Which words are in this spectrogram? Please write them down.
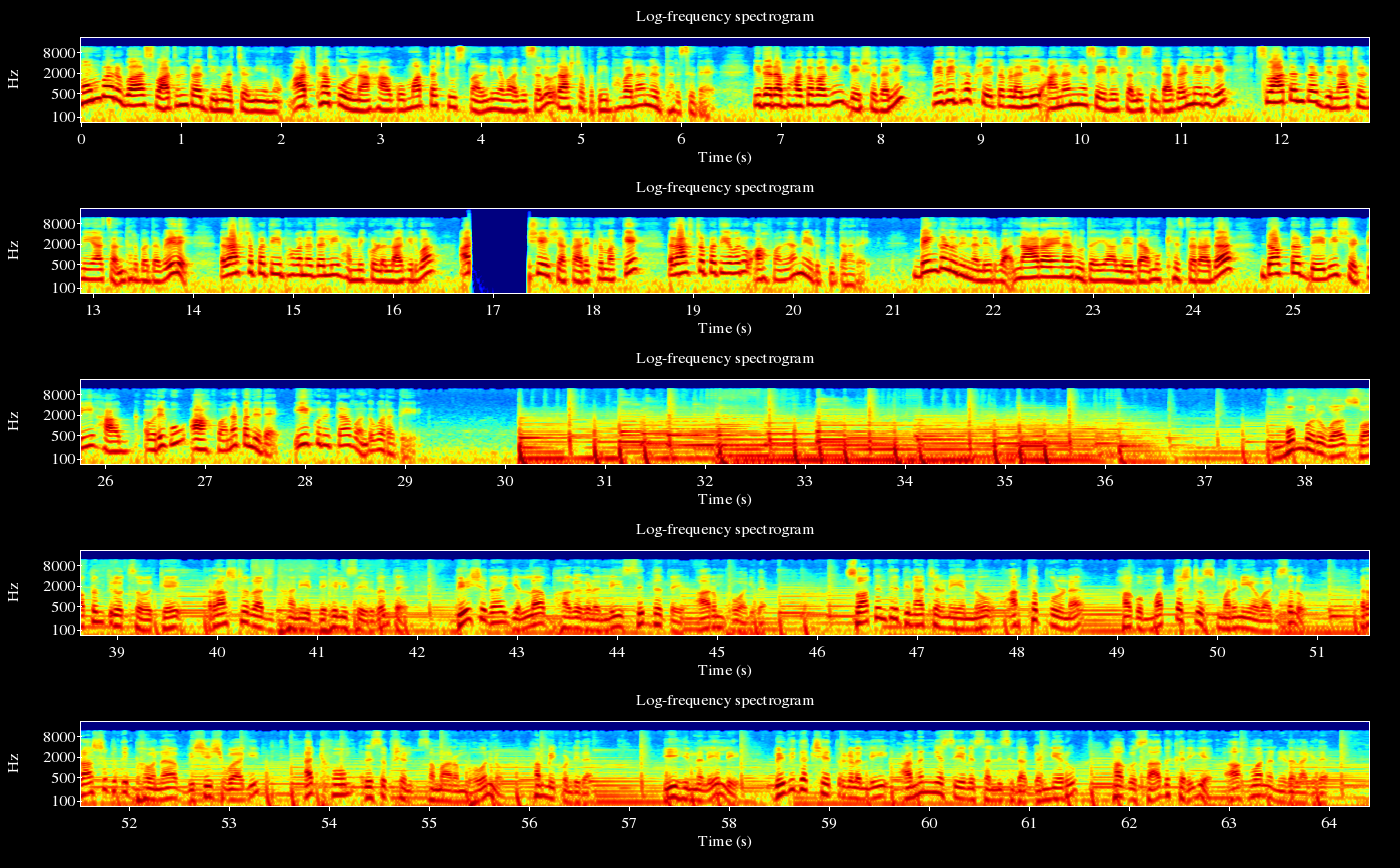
ಮುಂಬರುವ ಸ್ವಾತಂತ್ರ್ಯ ದಿನಾಚರಣೆಯನ್ನು ಅರ್ಥಪೂರ್ಣ ಹಾಗೂ ಮತ್ತಷ್ಟು ಸ್ಮರಣೀಯವಾಗಿಸಲು ರಾಷ್ಟ್ರಪತಿ ಭವನ ನಿರ್ಧರಿಸಿದೆ. ಇದರ ಭಾಗವಾಗಿ ದೇಶದಲ್ಲಿ ವಿವಿಧ ಕ್ಷೇತ್ರಗಳಲ್ಲಿ ಅನನ್ಯ ಸೇವೆ ಸಲ್ಲಿಸಿದ್ದ ಗಣ್ಯರಿಗೆ ಸ್ವಾತಂತ್ರ್ಯ ದಿನಾಚರಣೆಯ ಸಂದರ್ಭದ ವೇಳೆ ರಾಷ್ಟ್ರಪತಿ ಭವನದಲ್ಲಿ ಹಮ್ಮಿಕೊಳ್ಳಲಾಗಿರುವ ವಿಶೇಷ ಕಾರ್ಯಕ್ರಮಕ್ಕೆ ರಾಷ್ಟ್ರಪತಿಯವರು ಆಹ್ವಾನ ನೀಡುತ್ತಿದ್ದಾರೆ. ಬೆಂಗಳೂರಿನಲ್ಲಿರುವ ನಾರಾಯಣ ಹೃದಯಾಲಯದ ಮುಖ್ಯಸ್ಥರಾದ ಡಾ ದೇವಿ ಶೆಟ್ಟಿ ಅವರಿಗೂ ಆಹ್ವಾನ ಬಂದಿದೆ. ಈ ಕುರಿತ ಒಂದು ವರದಿ. ಮುಂಬರುವ ಸ್ವಾತಂತ್ರ್ಯೋತ್ಸವಕ್ಕೆ ರಾಷ್ಟ್ರ ರಾಜಧಾನಿ ದೆಹಲಿ ಸೇರಿದಂತೆ ದೇಶದ ಎಲ್ಲಾ ಭಾಗಗಳಲ್ಲಿ ಸಿದ್ಧತೆ ಆರಂಭವಾಗಿದೆ. ಸ್ವಾತಂತ್ರ್ಯ ದಿನಾಚರಣೆಯನ್ನು ಅರ್ಥಪೂರ್ಣ ಹಾಗೂ ಮತ್ತಷ್ಟು ಸ್ಮರಣೀಯವಾಗಿಸಲು ರಾಷ್ಟ್ರಪತಿ ಭವನ ವಿಶೇಷವಾಗಿ ಅಟ್ ಹೋಮ್ ರಿಸೆಪ್ಷನ್ ಸಮಾರಂಭವನ್ನು ಹಮ್ಮಿಕೊಂಡಿದೆ. ಈ ಹಿನ್ನೆಲೆಯಲ್ಲಿ ವಿವಿಧ ಕ್ಷೇತ್ರಗಳಲ್ಲಿ ಅನನ್ಯ ಸೇವೆ ಸಲ್ಲಿಸಿದ ಗಣ್ಯರು ಹಾಗೂ ಸಾಧಕರಿಗೆ ಆಹ್ವಾನ ನೀಡಲಾಗಿದೆ.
